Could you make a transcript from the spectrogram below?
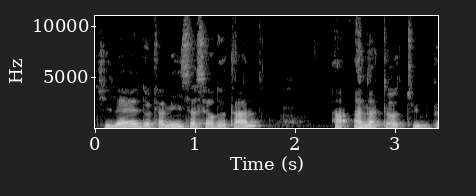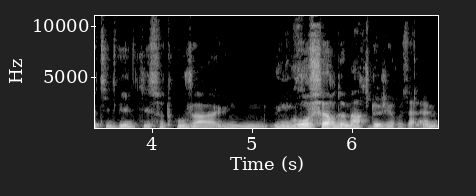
qu'il est de famille sacerdotale à Anatote, une petite ville qui se trouve à une, grosseur de marche de Jérusalem.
